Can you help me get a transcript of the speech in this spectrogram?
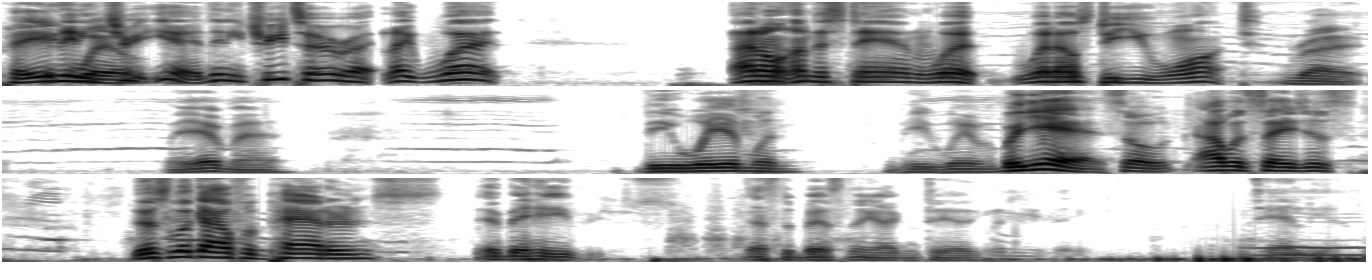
Paid And then well. he treat, yeah, then he treats her right. Like what? I don't Yeah. understand what what else do you want? right. Yeah, man. The women. The women. But yeah, so I would say just just look out for patterns and behaviors. That's the best thing I can tell you. What do you think? Tell you.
